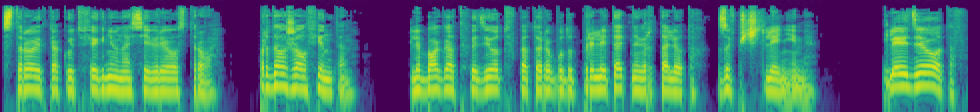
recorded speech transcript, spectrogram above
Строит какую-то фигню на севере острова», — продолжал Финтон. «Для богатых идиотов, которые будут прилетать на вертолетах за впечатлениями». «Для идиотов»,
